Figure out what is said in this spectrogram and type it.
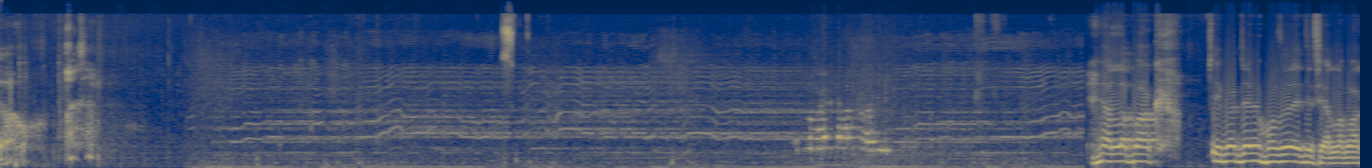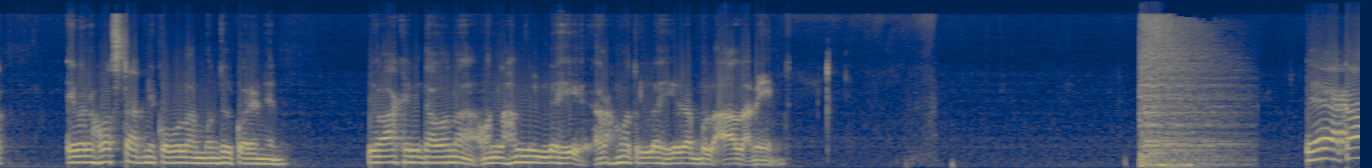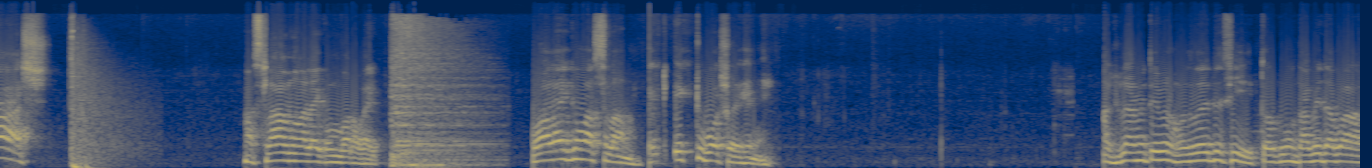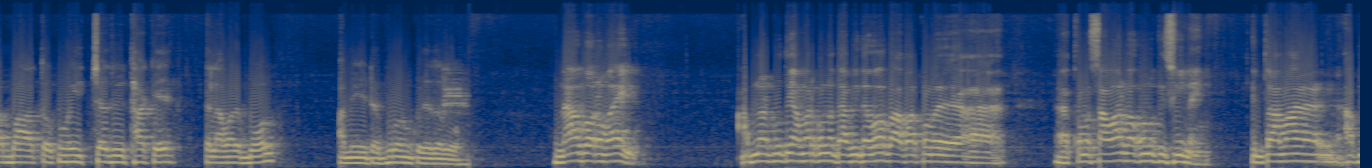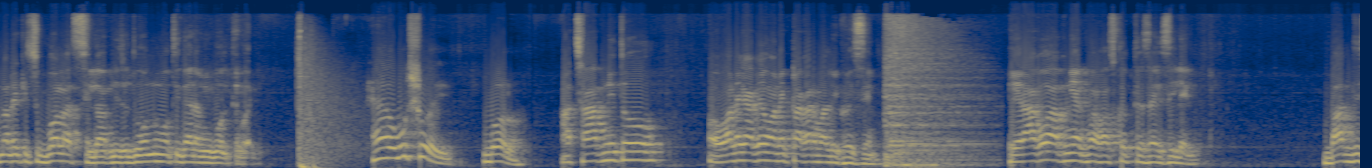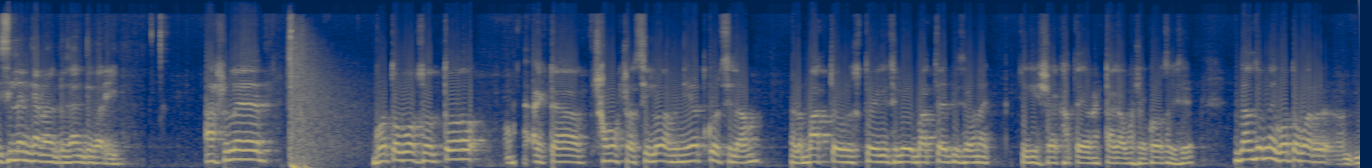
দাও হে আল্লাহ পাক এবার যে আমি হজে যাইতেছি আল্লাহ পাক এবারে হজটা আপনি কবুল আর মঞ্জুর করে নেন। আখেরি দাওয়ানা আলহামদুলিল্লাহ রহমতুল্লাহ রাব্বুল আলামিন। এ আকাশ আসসালামু আলাইকুম বড় ভাই। ওয়ালাইকুম আসসালাম। একটু বসো এখানে। আসলে আমি তো এবার হজে যাইতেছি তোর কোনো দাবি দাবা বা তোর কোনো ইচ্ছা যদি থাকে তাহলে আমার বল আমি এটা পূরণ করে যাব না বড় ভাই আপনার প্রতি আমার কোনো দাবি দেওয়া বা আমার কোনো কোনো চাওয়ার বা কোনো কিছুই নাই। কিন্তু আমার আপনারা কিছু বলার ছিল আপনি যদি অনুমতি দেন আমি বলতে পারি। হ্যাঁ অবশ্যই। বল। আচ্ছা আপনি তো অনেক আগে অনেক টাকার মালিক হয়েছেন। এর আগেও আপনি একবার হজ করতে চাইছিলেন। বাদ দিছিলেন কেন একটু জানতে পারি। আসলে গত বছর তো একটা সমস্যা ছিল আমি নিয়ত করছিলাম। একটা বাচ্চা অসুস্থ হয়ে গেছিল বাচ্চার পিছনে অনেক চিকিৎসা খাতে অনেক টাকা পয়সা খরচ হয়েছে। যার জন্য গতবার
